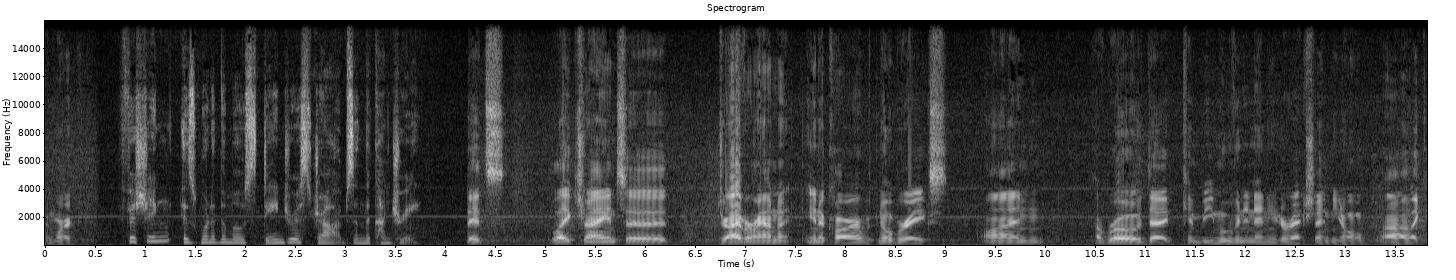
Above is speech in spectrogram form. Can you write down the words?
and work. Fishing is one of the most dangerous jobs in the country. It's like trying to drive around in a car with no brakes on a road that can be moving in any direction, you know, uh, like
